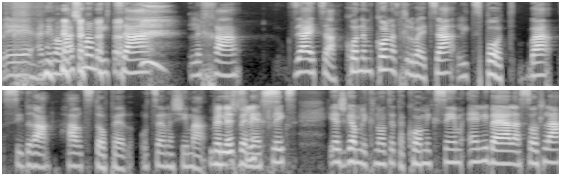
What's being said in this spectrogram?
אה, אני ממש ממליצה לך, זה העצה. קודם כל נתחיל בעצה, לצפות בסדרה Heartstopper, עוצר נשימה. יש בנטפליקס? בנטפליקס, יש גם לקנות את הקומיקסים, אין לי בעיה לעשות לה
